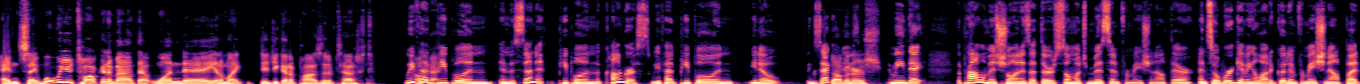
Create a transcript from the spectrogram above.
and say, what were you talking about that one day? And I'm like, did you get a positive test? We've okay. had people in, in the Senate, people in the Congress. We've had people in, you know, executives. Governors. I mean, they, the problem is, Sean, is that there's so much misinformation out there. And so we're giving a lot of good information out, but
